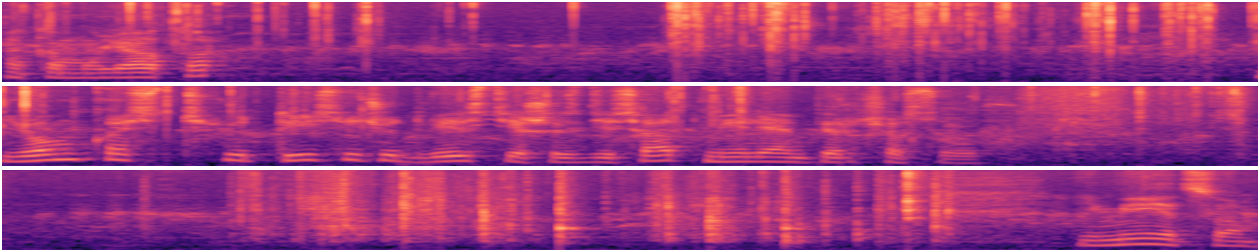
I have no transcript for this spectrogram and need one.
аккумулятор емкостью 1260 мАч. Имеется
